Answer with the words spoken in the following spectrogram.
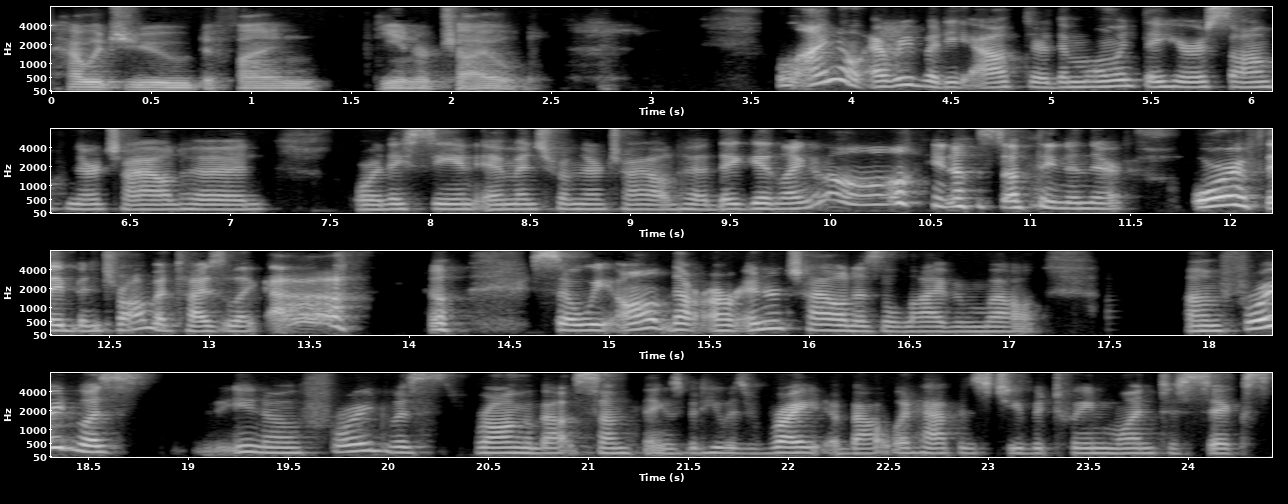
how would you define the inner child? Well, I know everybody out there, the moment they hear a song from their childhood or they see an image from their childhood, they get like, oh, you know, something in there. Or if they've been traumatized, like, ah. so we all, our inner child is alive and well. Um, Freud was, you know, Freud was wrong about some things, but he was right about what happens to you between one to six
